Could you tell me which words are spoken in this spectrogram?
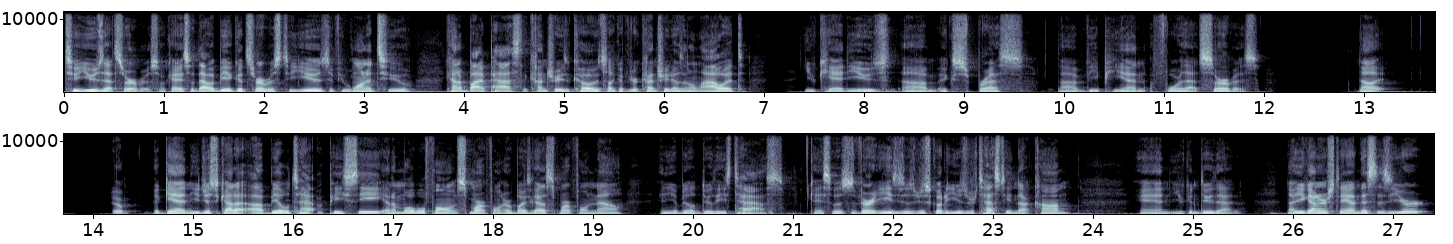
to use that service. Okay, so that would be a good service to use if you wanted to kind of bypass the country's codes. Like if your country doesn't allow it, you could use um, Express uh, VPN for that service. Now, uh, again, you just gotta uh, be able to have a PC and a mobile phone, smartphone. Everybody's got a smartphone now, and you'll be able to do these tasks. Okay, so this is very easy. So just go to usertesting.com, and you can do that. Now you gotta understand this is your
